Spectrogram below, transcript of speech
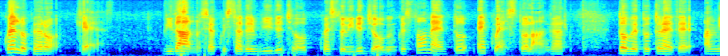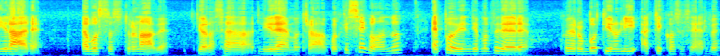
Quello però che vi danno se acquistate videogioco, questo videogioco in questo momento è questo, l'hangar, dove potrete ammirare la vostra astronave, che ora saliremo tra qualche secondo, e poi andiamo a vedere quel robottino lì a che cosa serve.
